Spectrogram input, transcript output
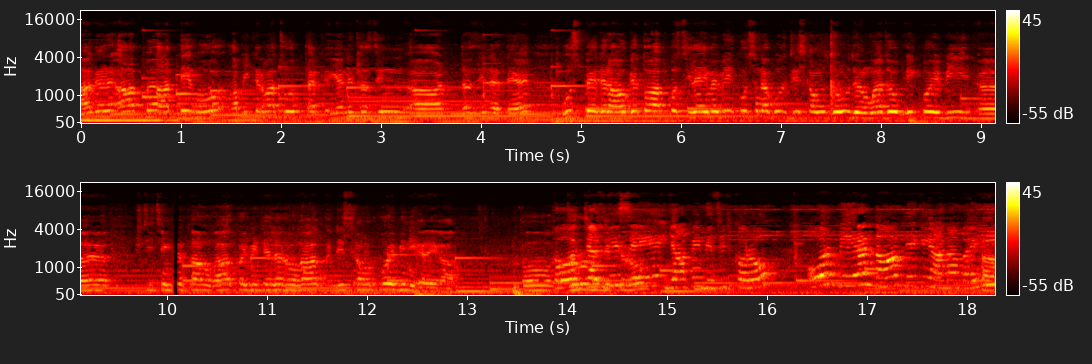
अगर आप आते हो, अभी करवा चौथ तक, यानी दस दिन दस दिन रहते हैं, उस पे अगर आओगे तो आपको सिलाई में भी कुछ ना कुछ डिस्काउंट ज़रूर दूँगा जो कि कोई भी स्टिचिंग करता होगा, कोई भी टेलर होगा डिस्काउंट कोई भी नहीं करेगा। तो, तो जल्दी से यहाँ पे विज़िट करो। और मेरा नाम लेके आना भाई। हाँ।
